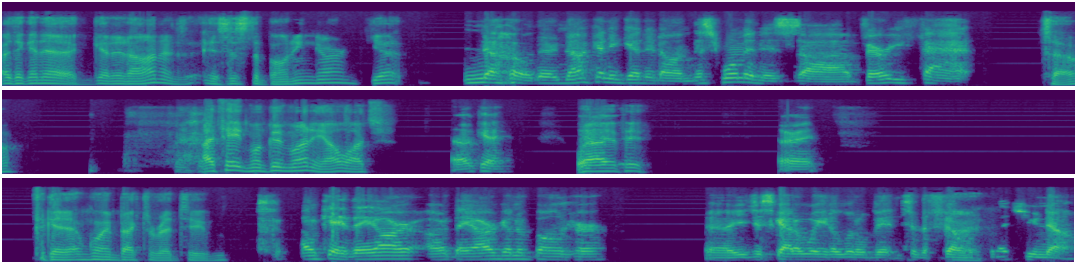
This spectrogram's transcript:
Are they going to get it on? Is, is this the boning yarn yet? No they're not going to get it on this woman is uh very fat So I paid one good money. I'll watch. okay well I paid- all right forget it. I'm going back to Red Tube. okay they are uh, they are going to bone her uh, you just got to wait a little bit into the film Alright. to let you know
